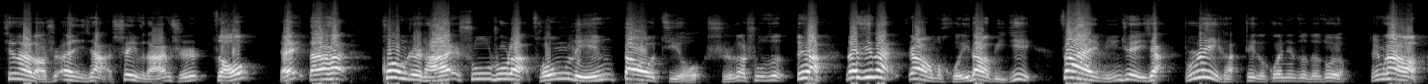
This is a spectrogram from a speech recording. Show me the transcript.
现在老师摁一下 Shift F 十走，哎，大家看，控制台输出了从零到九十个数字，对吧？那现在让我们回到笔记，再明确一下 break 这个关键字的作用。同学们看啊。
